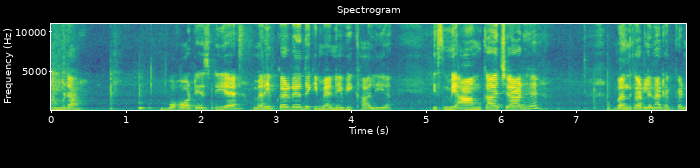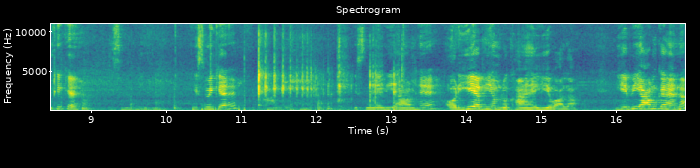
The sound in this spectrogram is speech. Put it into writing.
अमड़ा बहुत टेस्टी है। मरीब कर रहे थे कि मैंने भी खा लिया। इसमें आम का अचार है। बंद कर लेना ढक्कन ठीक है? इसमें क्या है। इसमें भी आम है। और ये अभी हम लोग खाए हैं ये वाला। ये भी आम का है ना?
